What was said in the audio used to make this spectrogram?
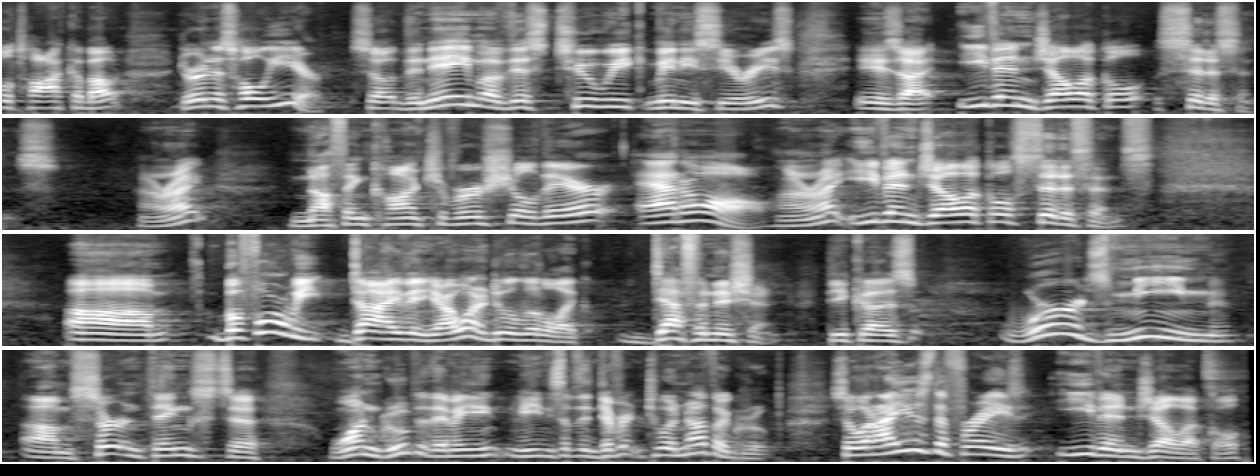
we'll talk about during this whole year. So, the name of this two week mini series is uh, Evangelical Citizens. All right? Nothing controversial there at all. All right? Evangelical Citizens. Um, before we dive in here, I want to do a little like definition because words mean um, certain things to one group that they may mean something different to another group. So when I use the phrase evangelical,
